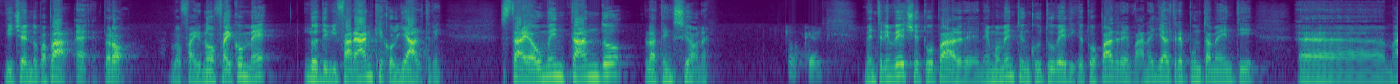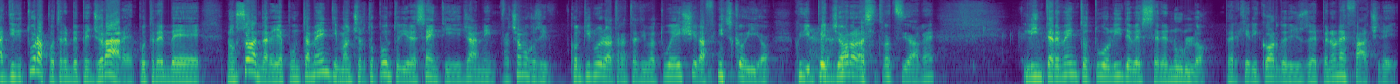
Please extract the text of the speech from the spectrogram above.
dicendo papà, eh, però lo fai, non lo fai con me, lo devi fare anche con gli altri. Stai aumentando la tensione. Okay. Mentre invece tuo padre, nel momento in cui tu vedi che tuo padre va negli altri appuntamenti, eh, addirittura potrebbe peggiorare, potrebbe non solo andare agli appuntamenti, ma a un certo punto dire: Senti, Gianni, facciamo così, continui la trattativa, tu esci, la finisco io, quindi peggiora la situazione. L'intervento tuo lì deve essere nullo, perché ricordati, Giuseppe, non è facile,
